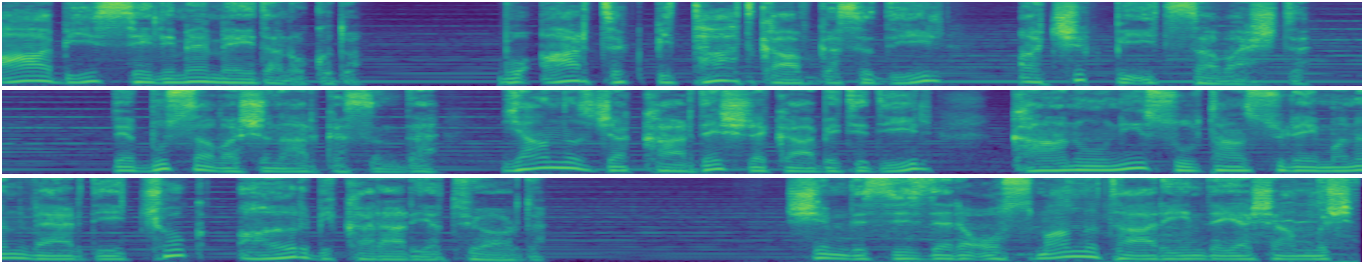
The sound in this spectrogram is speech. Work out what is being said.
abi Selim'e meydan okudu. Bu artık bir taht kavgası değil, açık bir iç savaştı. Ve bu savaşın arkasında yalnızca kardeş rekabeti değil, Kanuni Sultan Süleyman'ın verdiği çok ağır bir karar yatıyordu. Şimdi sizlere Osmanlı tarihinde yaşanmış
